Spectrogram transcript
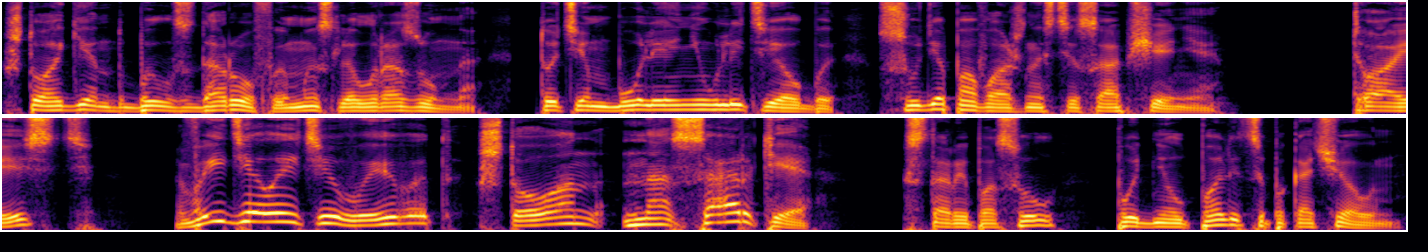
что агент был здоров и мыслил разумно, то тем более не улетел бы, судя по важности сообщения. «То есть вы делаете вывод, что он на Сарке?» Старый посол поднял палец и покачал им.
